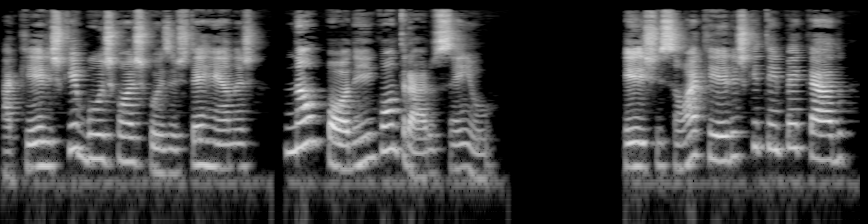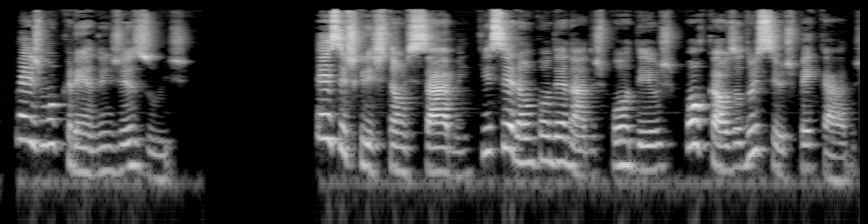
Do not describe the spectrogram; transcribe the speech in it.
Aqueles que buscam as coisas terrenas não podem encontrar o Senhor. Estes são aqueles que têm pecado mesmo crendo em Jesus. Esses cristãos sabem que serão condenados por Deus por causa dos seus pecados.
